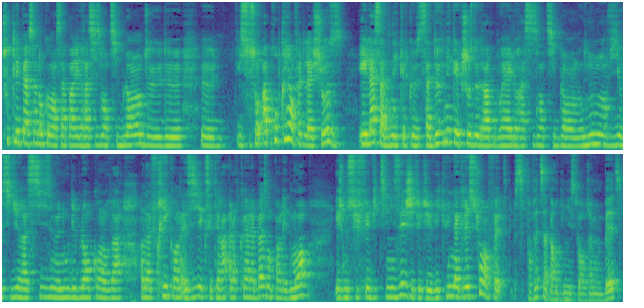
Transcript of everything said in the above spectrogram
toutes les personnes ont commencé à parler de racisme anti-blanc, de, euh, ils se sont appropriés en fait la chose. Et là, ça, venait quelque, ça devenait quelque chose de grave. Ouais, le racisme anti-blanc. Nous, on vit aussi du racisme. Nous, les blancs, quand on va en Afrique, en Asie, etc. Alors qu'à la base, on parlait de moi. Et je me suis fait victimiser. J'ai vécu une agression, en fait. En fait, ça part d'une histoire vraiment bête.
